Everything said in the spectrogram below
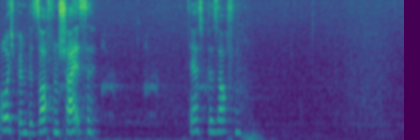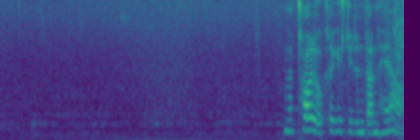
Oh, ich bin besoffen. Scheiße. Der ist besoffen. Na toll, wo kriege ich die denn dann her?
